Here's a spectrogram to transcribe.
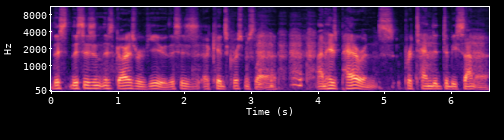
This this isn't this guy's review. This is a kid's Christmas letter, and his parents pretended to be Santa,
